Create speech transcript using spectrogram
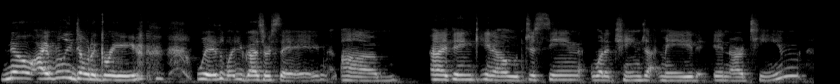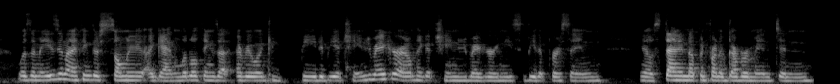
no, I really don't agree with what you guys are saying. Um, and I think, you know, just seeing what a change that made in our team was amazing. I think there's so many, again, little things that everyone can be to be a change maker. I don't think a change maker needs to be the person, you know, standing up in front of government and,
